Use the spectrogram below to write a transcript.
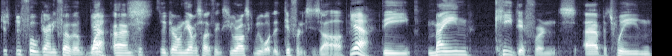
just before we go any further, Yeah. um, just to go on the other side of things, you were asking me what the differences are. Yeah. the main key difference uh, between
